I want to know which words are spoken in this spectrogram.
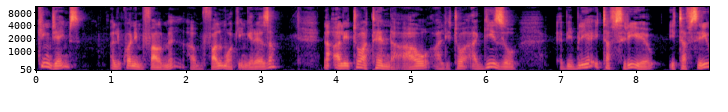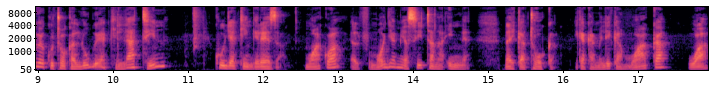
king james alikuwa ni mfalme mfalme wa kiingereza na alitoa tenda au alitoa agizo e, biblia itafsiriwe, itafsiriwe kutoka lugha ya kilatin kuja kiingereza mwaka wa 1604 na ikatoka ikakamilika mwaka wa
